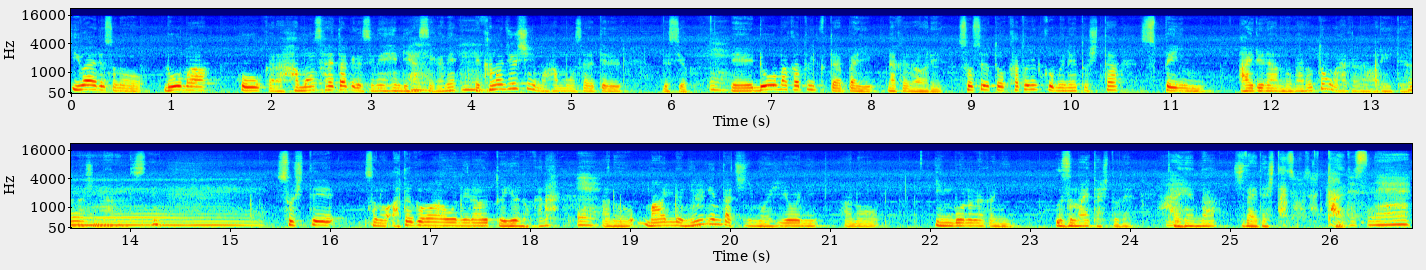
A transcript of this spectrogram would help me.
ー、いわゆるそのローマ法から破門されたわけですよねヘンリー8世がね、えー、彼女自身も破門されてるんですよ、えー、ローマカトリックとやっぱり仲が悪い。そうするとカトリックを胸としたスペインアイルランドなどとも仲が悪いという話になるんですね。そしてその後釜を狙うというのかな、ええ、あの周りの人間たちにも非常にあの陰謀の中に渦巻いた人で大変な時代でした。はい、そうだったんですね。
